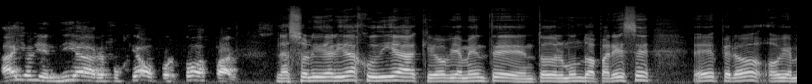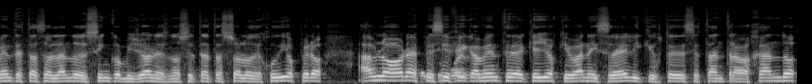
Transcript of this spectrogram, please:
hay hoy en día refugiados por todas partes. La solidaridad judía que obviamente en todo el mundo aparece, eh, pero obviamente estás hablando de 5 millones, no se trata solo de judíos, pero hablo ahora específicamente de aquellos que van a Israel y que ustedes están trabajando.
